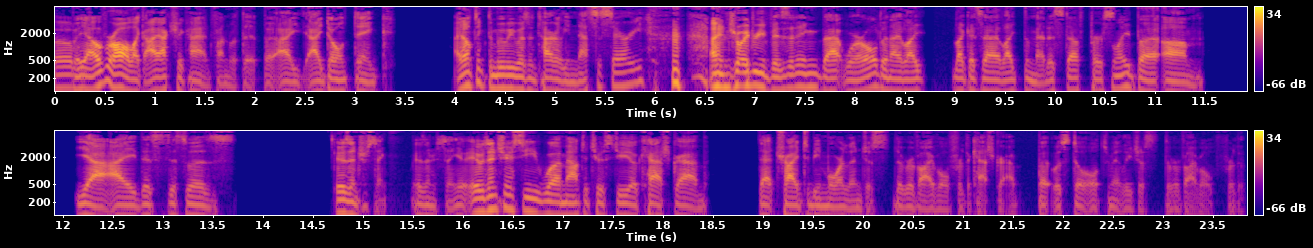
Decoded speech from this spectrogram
Um, But yeah, overall, like I actually kind of had fun with it, but I I don't think I don't think the movie was entirely necessary. I enjoyed revisiting that world, and I like, like I said, I like the meta stuff personally. But um, yeah, I this this was it was interesting. It was interesting. It, it was interesting to see what amounted to a studio cash grab that tried to be more than just the revival for the cash grab, but was still ultimately just the revival for the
